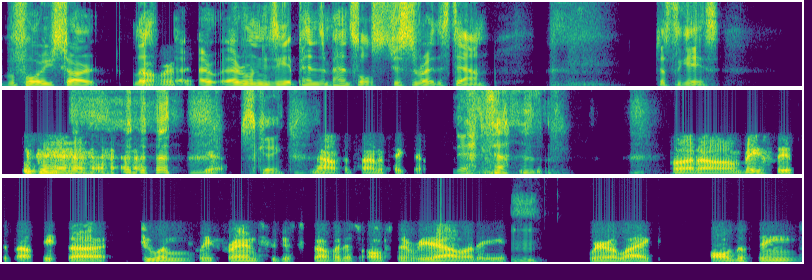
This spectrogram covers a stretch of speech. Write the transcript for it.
Before you start, let, everyone needs to get pens and pencils just to write this down, just in case. yeah, just kidding. Now's the time to take notes. Yeah, but um, basically, it's about these uh, two unlikely friends who discover this alternate reality mm-hmm. where like all the things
